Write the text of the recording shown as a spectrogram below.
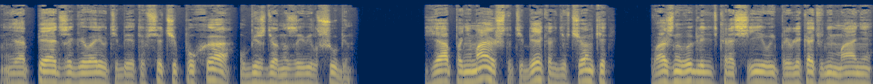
И опять же говорю тебе, это все чепуха, убежденно заявил Шубин. Я понимаю, что тебе, как девчонке, важно выглядеть красивой, привлекать внимание.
